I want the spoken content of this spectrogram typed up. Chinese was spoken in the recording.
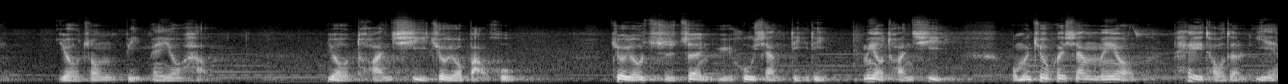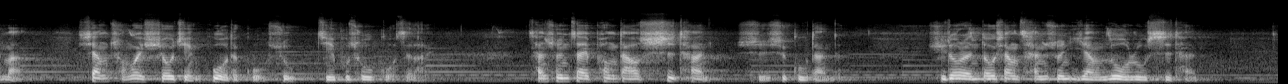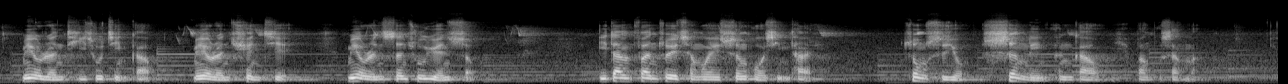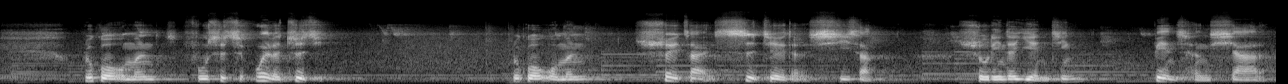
有终比没有好。有团契就有保护，就有指正与互相砥砺。没有团契，我们就会像没有配头的野马，像从未修剪过的果树，结不出果子来。参孙在碰到试探时是孤单的，许多人都像参孙一样落入试探，没有人提出警告，没有人劝诫，没有人伸出援手。一旦犯罪成为生活形态，纵使有圣灵恩高，也帮不上忙。如果我们服侍只为了自己，如果我们睡在世界的膝上，属灵的眼睛变成瞎了，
